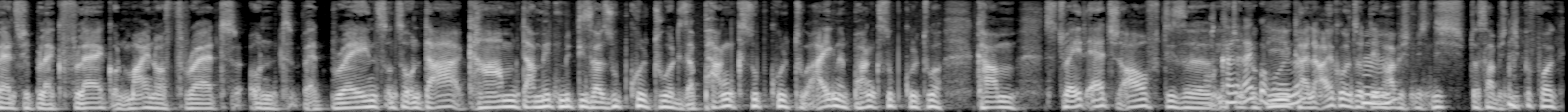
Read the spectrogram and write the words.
Bands wie Black Flag und Minor Threat und Bad Brains und so. Und da kam damit mit dieser Subkultur, dieser Punk-Subkultur, eigenen Punk-Subkultur, kam Straight Edge auf, diese Auch kein Alkohol, ne? keine Alkohol, und so, dem habe ich mich nicht, das habe ich nicht befolgt,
